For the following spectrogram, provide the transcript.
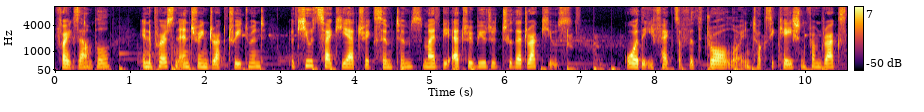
For example, in a person entering drug treatment, acute psychiatric symptoms might be attributed to their drug use, or the effects of withdrawal or intoxication from drugs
